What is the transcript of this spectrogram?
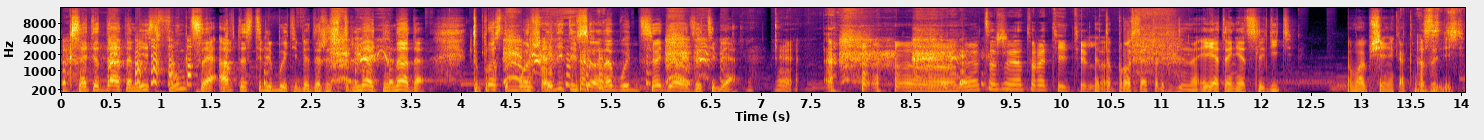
да, кстати, да, там есть функция автострельбы, тебе даже стрелять не надо. Ты просто можешь ходить и все, она будет все делать за тебя. Ну это же отвратительно. Это просто отвратительно, и это не отследить. Вообще никак не А отследить.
